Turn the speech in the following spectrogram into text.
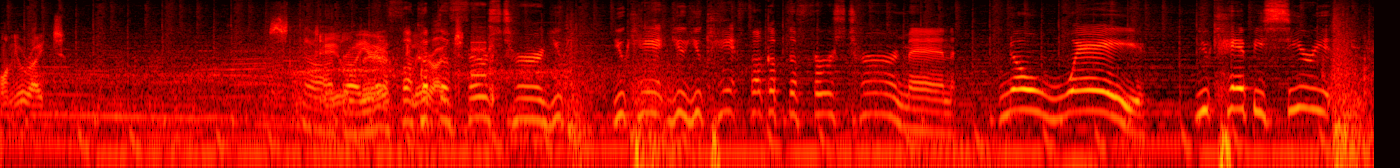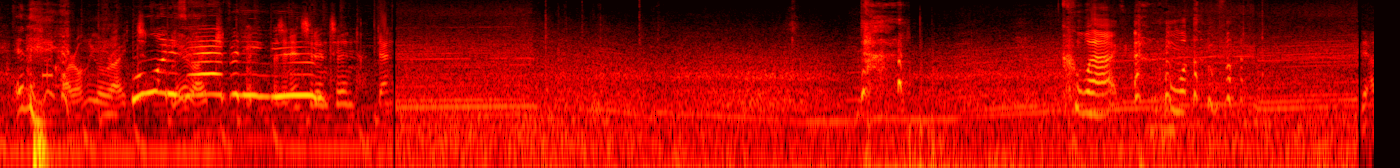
On your right. No, Still bro, you're gonna fuck clear up the first turn. You, you can't, you, you can't fuck up the first turn, man. No way. You can't be serious. Car on your right. What is right. happening, There's an dude? incident in. Den- Quack! what the fuck? I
